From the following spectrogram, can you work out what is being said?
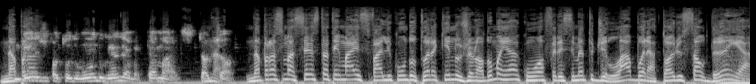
Na um pro... beijo para todo mundo, um grande abraço. Até mais. Tchau, na, tchau. Na próxima sexta tem mais Fale com o Doutor aqui no Jornal do Manhã, com o um oferecimento de Laboratório Saldanha.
